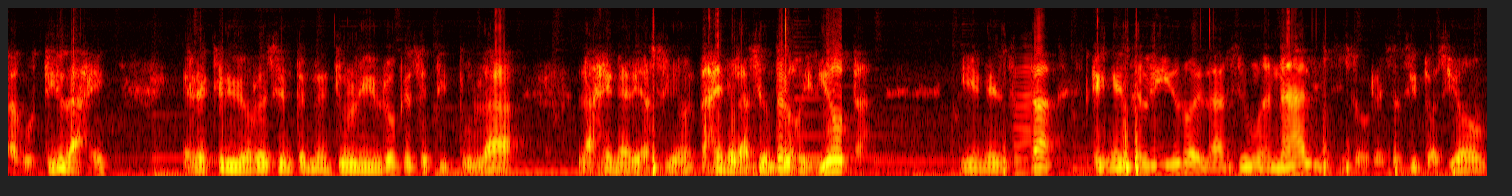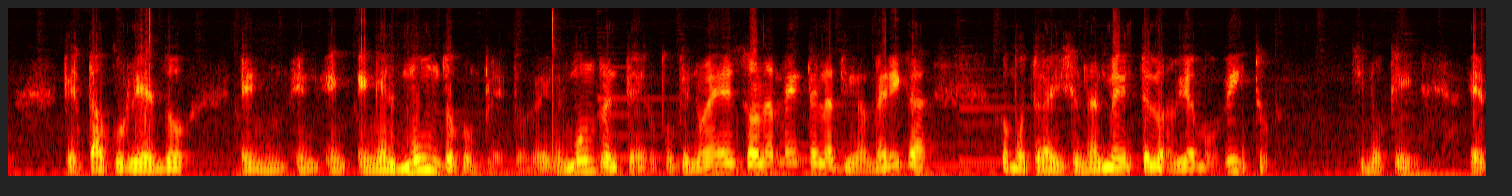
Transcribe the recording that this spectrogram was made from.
Agustín Laje. Él escribió recientemente un libro que se titula La generación, la generación de los idiotas. Y en, esa, en ese libro él hace un análisis sobre esa situación que está ocurriendo en, en, en, el mundo completo, en el mundo entero, porque no es solamente Latinoamérica como tradicionalmente lo habíamos visto, sino que eh,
